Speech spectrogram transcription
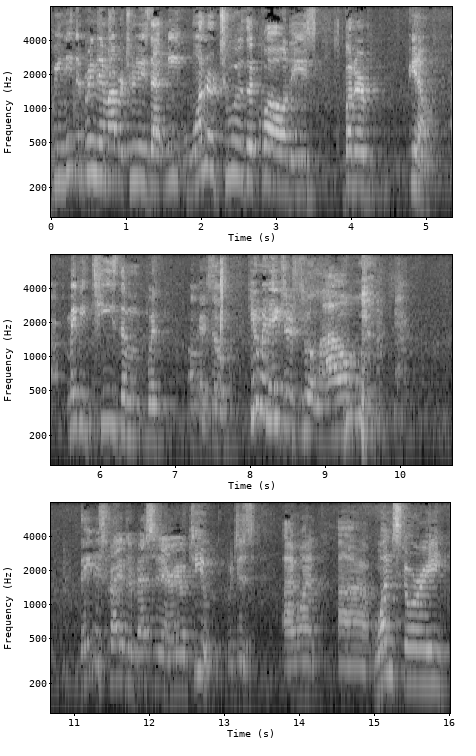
we need to bring them opportunities that meet one or two of the qualities, but are you know maybe tease them with. Okay, so human nature is to allow. they describe their best scenario to you, which is I want uh, one story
